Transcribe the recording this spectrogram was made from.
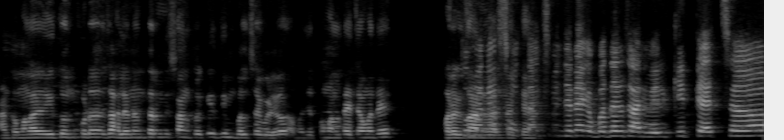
आणि तुम्हाला इथून पुढे झाल्यानंतर मी सांगतो की जिम्बलचा व्हिडिओ म्हणजे तुम्हाला त्याच्यामध्ये फरक जाणवेल स्वतःच म्हणजे नाही का बदल जाणवेल की त्याचं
